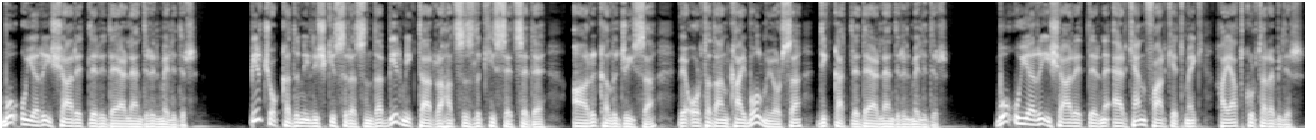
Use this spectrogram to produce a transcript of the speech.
bu uyarı işaretleri değerlendirilmelidir. Birçok kadın ilişki sırasında bir miktar rahatsızlık hissetse de ağrı kalıcıysa ve ortadan kaybolmuyorsa dikkatle değerlendirilmelidir. Bu uyarı işaretlerini erken fark etmek hayat kurtarabilir.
